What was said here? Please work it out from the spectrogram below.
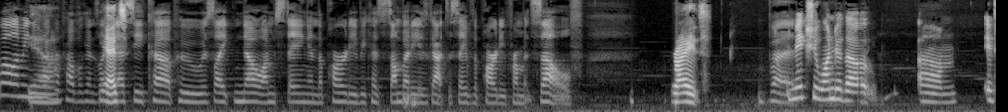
But- Well, I mean, you have Republicans like Yeah, it's- S.E. Cupp, who is like, no, I'm staying in the party because somebody has got to save the party from itself. right. But It makes you wonder though, um, if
